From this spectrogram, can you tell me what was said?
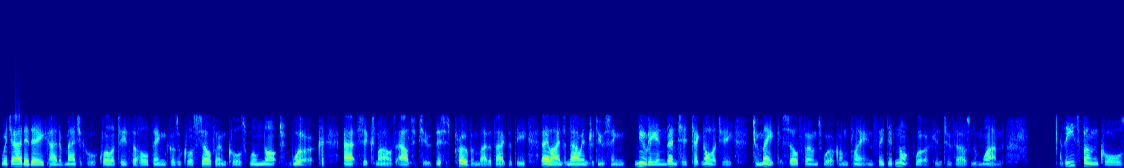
which added a kind of magical quality to the whole thing because, of course, cell phone calls will not work at six miles altitude. This is proven by the fact that the airlines are now introducing newly invented technology to make cell phones work on planes. They did not work in 2001. These phone calls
